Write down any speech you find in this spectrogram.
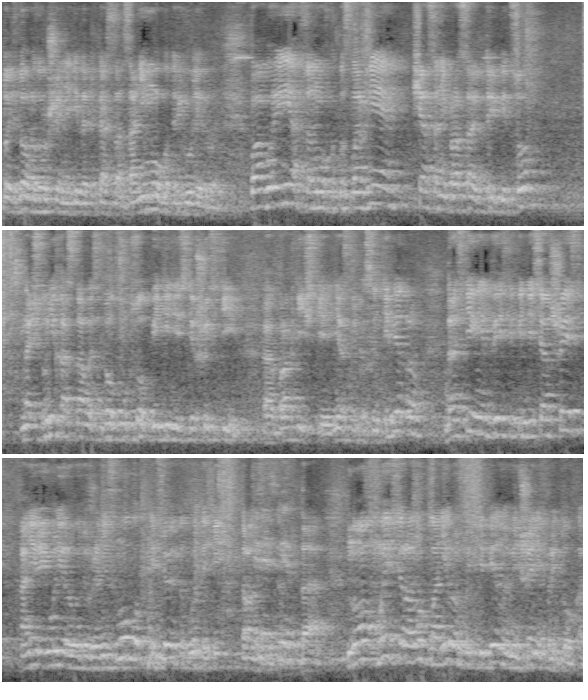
то есть до разрушения гидроэлектростанции. Они могут регулировать. По Бурее обстановка посложнее. Сейчас они бросают 3500. Значит, у них осталось до 256 э, практически несколько сантиметров. Достигнет 256, они регулировать уже не смогут, и все это будет идти транзитом. Да. Но мы все равно планируем постепенное уменьшение притока.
